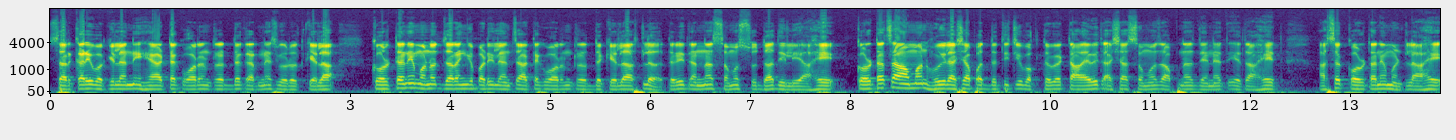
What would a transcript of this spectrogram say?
सरकारी वकिलांनी हे अटक वॉरंट रद्द करण्यास विरोध केला. कोर्टाने मनोज जरांगे पाटील यांचं अटक वॉरंट रद्द केलं असलं तरी त्यांना समजसुद्धा दिली आहे. कोर्टाचं अवमान होईल अशा पद्धतीची वक्तव्य टाळावीत अशा समज आपणास देण्यात येत आहेत असं कोर्टाने म्हटलं आहे.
